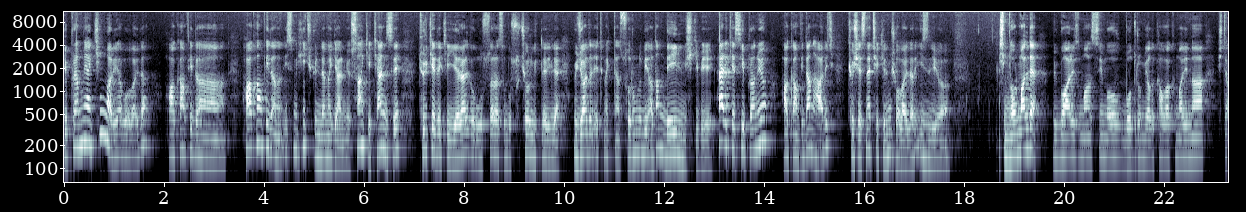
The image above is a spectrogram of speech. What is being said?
Yıpranmayan kim var ya bu olayda? Hakan Fidan. Hakan Fidan'ın ismi hiç gündeme gelmiyor. Sanki kendisi Türkiye'deki yerel ve uluslararası bu suç örgütleriyle mücadele etmekten sorumlu bir adam değilmiş gibi. Herkes yıpranıyor. Hakan Fidan hariç köşesine çekilmiş olayları izliyor. Şimdi normalde Mübariz Mansimov, Bodrum Yalıkavak Marina, işte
